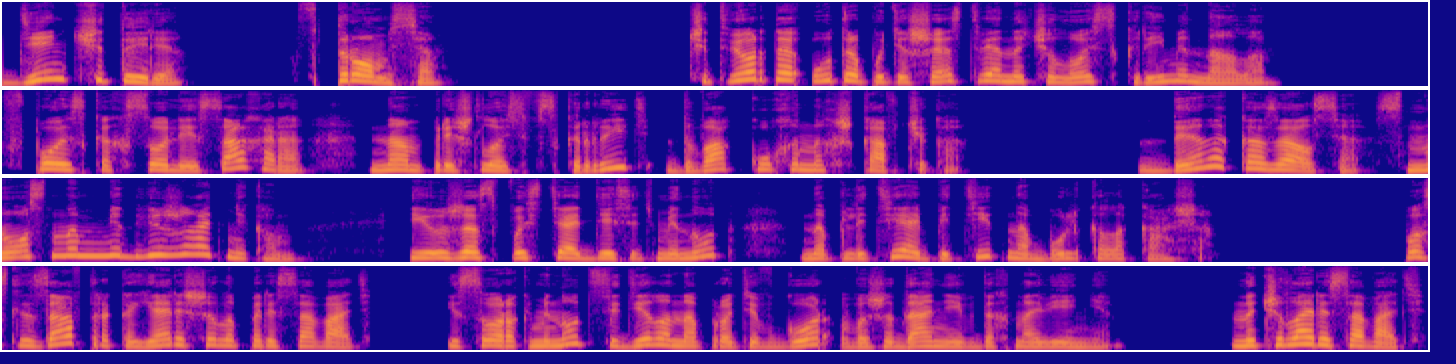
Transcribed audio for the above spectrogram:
День 4. В Тромсе. Четвертое утро путешествия началось с криминала. В поисках соли и сахара нам пришлось вскрыть два кухонных шкафчика. Дэн оказался сносным медвежатником, и уже спустя 10 минут на плите аппетитно булькала каша. После завтрака я решила порисовать, и 40 минут сидела напротив гор в ожидании вдохновения. Начала рисовать,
